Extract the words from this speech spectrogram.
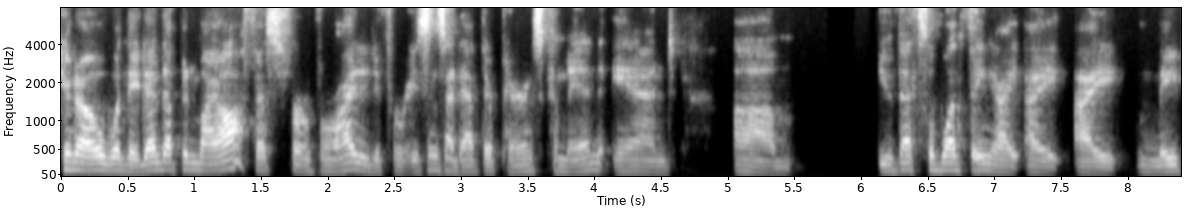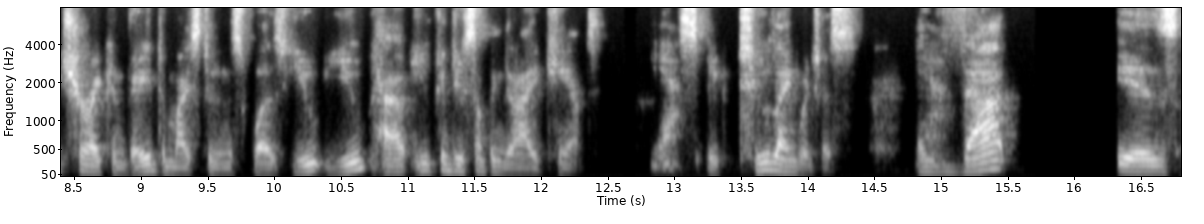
you know, when they'd end up in my office for a variety of different reasons, I'd have their parents come in and um, you that's the one thing I, I I made sure I conveyed to my students was you you have you can do something that I can't. Yeah. Speak two languages, and yeah. that is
